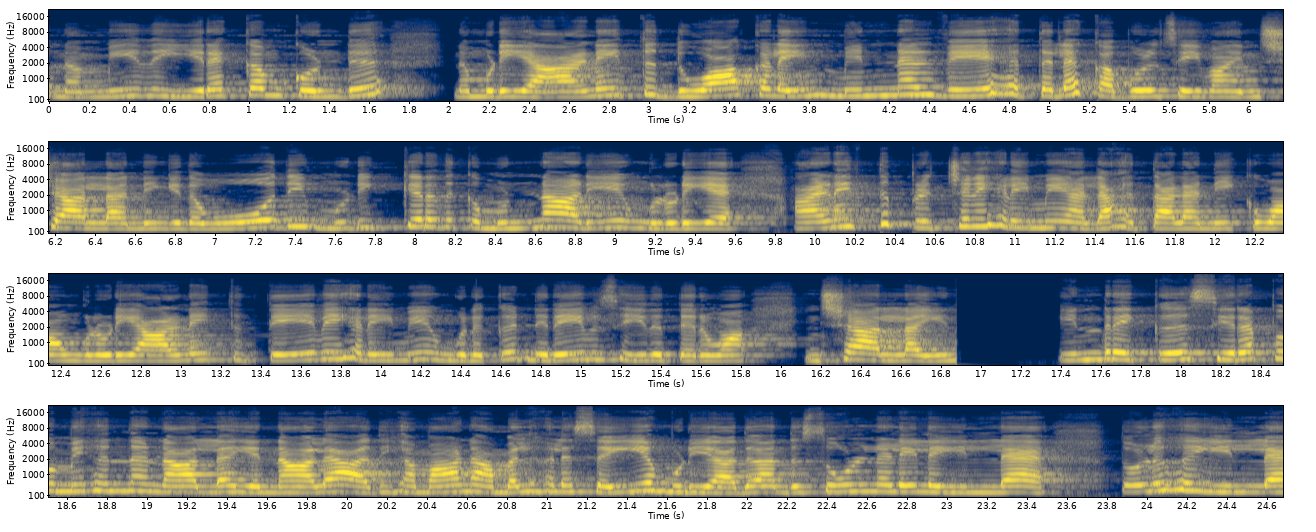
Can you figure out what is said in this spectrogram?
நம் மீது இரக்கம் கொண்டு நம்முடைய அனைத்து துவாக்களையும் மின்னல் வேகத்தில் கபூல் செய்வான். இன்ஷா அல்லா நீங்கள் இதை ஓதி முடிக்கிறதுக்கு முன்னாடியே உங்களுடைய அனைத்து பிரச்சனைகளையுமே அல்லாஹத்தாலா நீக்குவான். உங்களுடைய அனைத்து தேவைகளையுமே உங்களுக்கு நிறைவு செய்து தருவான். இன்ஷா அல்லா இன்றைக்கு சிறப்பு மிகுந்த நாளில் என்னால் அதிகமான அமல்களை செய்ய முடியாது. அந்த சூழ்நிலையில் இல்லை தொழுகை இல்லை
